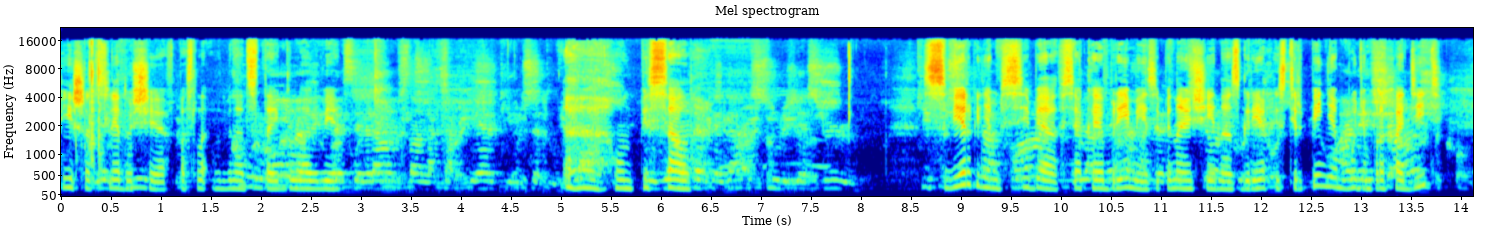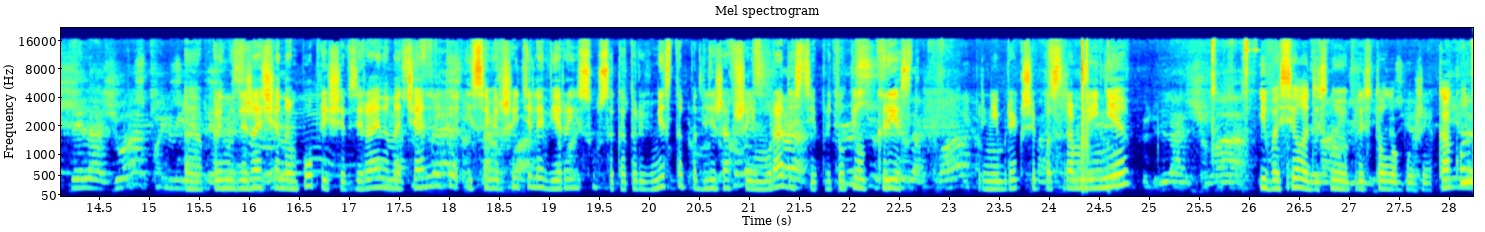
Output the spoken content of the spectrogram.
пишет следующее в 12 главе. Он писал, свергнем с себя всякое бремя и запинающий нас грех, и с терпением будем проходить принадлежащее нам поприще, взирая на начальника и совершителя веры Иисуса, который вместо подлежавшей ему радости претерпел крест, пренебрегший посрамление и восел одесную престола Божия. Как он?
